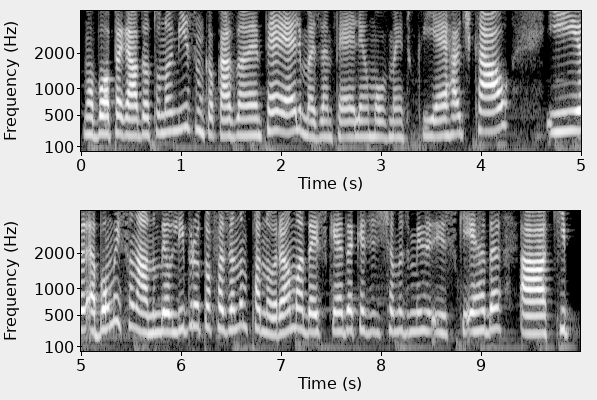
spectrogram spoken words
uma boa pegada do autonomismo, que é o caso do MPL, mas o MPL é um movimento que é radical. E é bom mencionar, no meu livro eu estou fazendo um panorama da esquerda que a gente chama de esquerda uh, que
